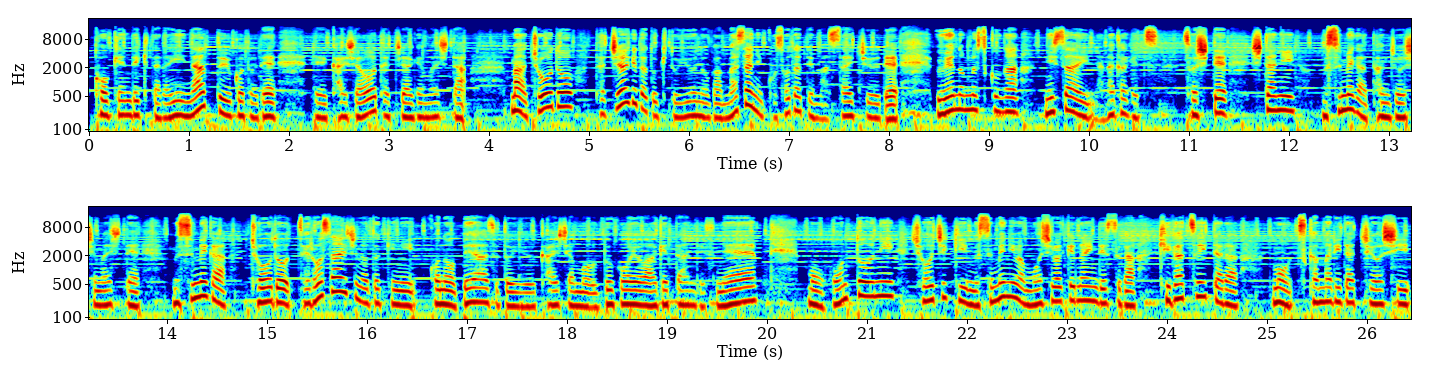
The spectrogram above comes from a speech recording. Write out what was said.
貢献できたらいいなということで、えー会社を立ち上げました。まあちょうど立ち上げた時というのがまさに子育て真っ最中で上の息子が2歳7ヶ月そして下に娘が誕生しまして娘がちょうど0歳児の時にこのベアーズという会社も産声を上げたんですね。もう本当に正直娘には申し訳ないんですが気がついたらもう捕まり立ちをし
